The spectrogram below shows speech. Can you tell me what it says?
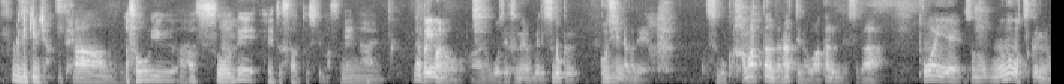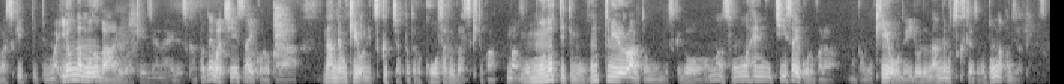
それできるじゃんみたいな。あまあ、そういう発想で、えっとスタートしてますど。ね。うんはい、なんか今のあのご説明のおかげですごくご自身の中ですごくハマったんだなっていうのはわかるんですが、とはいえ、そのものを作るのが好きって言っても、まあ、いろんなものがあるわけじゃないですか。例えば小さい頃から何でも器用に作っちゃったとか工作が好きとか、まあ、ものって言っても本当にいろいろあると思うんですけど、まあその辺小さい頃からなんかもう器用でいろいろ何でも作ってたとかどんな感じだったんですか？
